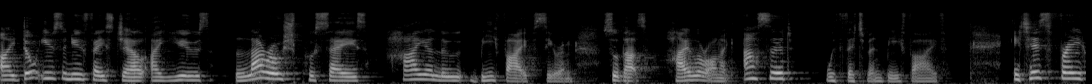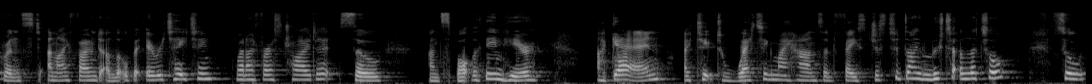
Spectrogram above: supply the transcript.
I don't use the NuFace gel, I use La Roche-Posay's Hyalu B5 serum. So that's hyaluronic acid with vitamin B5. It is fragranced and I found it a little bit irritating when I first tried it. So, and spot the theme here. Again, I took to wetting my hands and face just to dilute it a little. So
